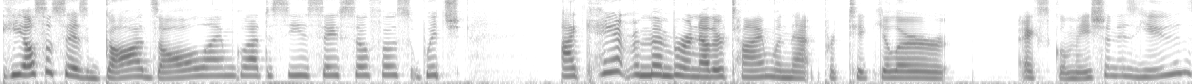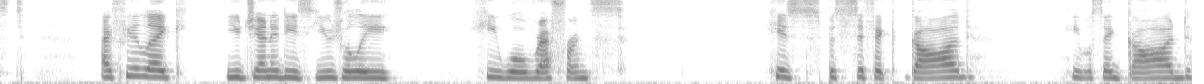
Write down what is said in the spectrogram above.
he also says, God's all I'm glad to see you say, Sophos, which I can't remember another time when that particular exclamation is used. I feel like Eugenides usually he will reference his specific god. He will say God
